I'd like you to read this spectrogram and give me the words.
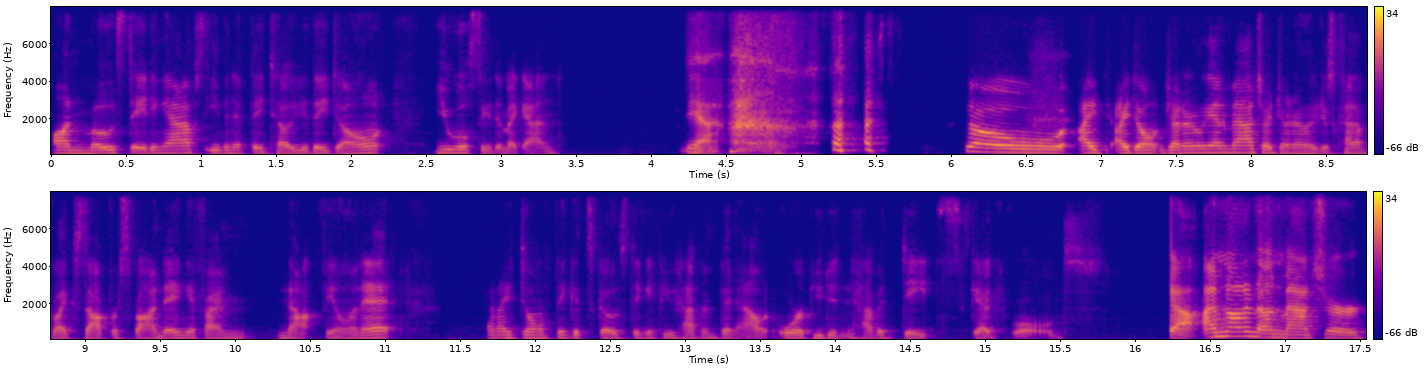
on most dating apps, even if they tell you they don't, you will see them again. Yeah. so I, I don't generally unmatch. I generally just kind of like stop responding if I'm not feeling it. And I don't think it's ghosting if you haven't been out or if you didn't have a date scheduled. Yeah, I'm not an unmatcher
